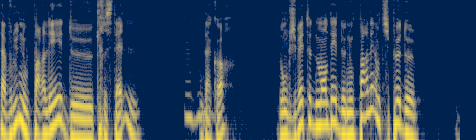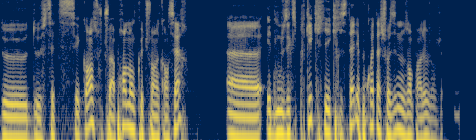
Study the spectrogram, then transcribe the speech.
t'as voulu nous parler de Christelle, Mhm. d'accord Donc je vais te demander de nous parler un petit peu de de, de cette séquence où tu apprends donc que tu as un cancer euh, et de nous expliquer qui est Christelle et pourquoi tu as choisi de nous en parler aujourd'hui. Mhm.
